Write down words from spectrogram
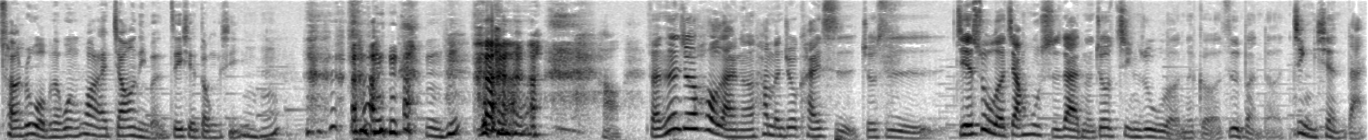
传入我们的文化来教你们这些东西。嗯哼，嗯哼，好，反正就是后来呢，他们就开始就是结束了江户时代呢，就进入了那个日本的近现代。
